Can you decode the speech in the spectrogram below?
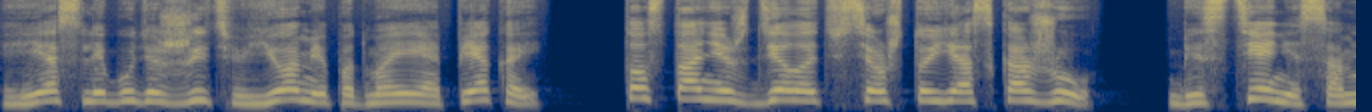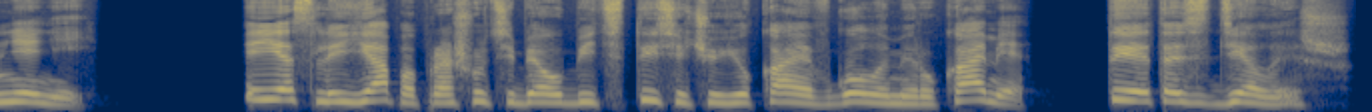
«Если будешь жить в Йоме под моей опекой, что станешь делать все, что я скажу, без тени сомнений. И если я попрошу тебя убить тысячу юкаев голыми руками, ты это сделаешь».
